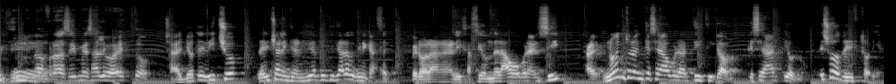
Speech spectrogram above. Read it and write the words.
Escribí una frase y me salió esto. O sea, yo te he dicho, le he dicho la inteligencia artificial lo que tiene que hacer, pero la realización de la obra en sí, ver, no entro en que sea obra artística o no, que sea arte o no, eso es de historia,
